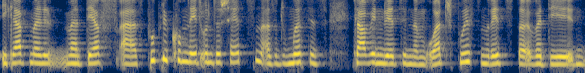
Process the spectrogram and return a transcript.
ich glaube, man, man darf das Publikum nicht unterschätzen. Also du musst jetzt, klar, wenn du jetzt in einem Ort spielst und redest da über die,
